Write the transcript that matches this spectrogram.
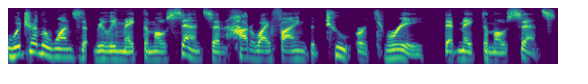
which are the ones that really make the most sense and how do I find the two or three that make the most sense?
